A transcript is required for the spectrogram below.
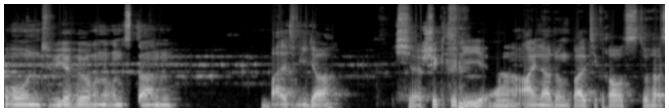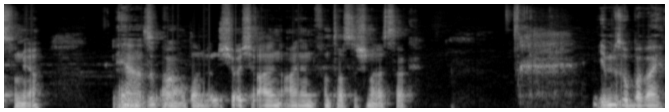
Und wir hören uns dann bald wieder. Ich äh, schicke dir die äh, Einladung baldig raus. Du hörst von mir. Ja, Und, super. Äh, dann wünsche ich euch allen einen fantastischen Resttag. Ebenso, bye bye.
